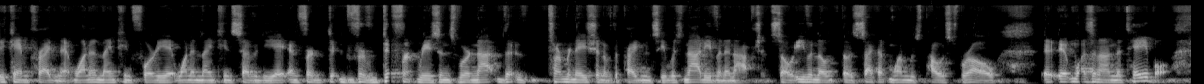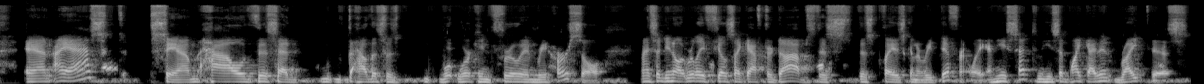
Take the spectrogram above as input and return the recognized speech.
became pregnant, one in 1948, one in 1978. And for, for different reasons, were not the termination of the pregnancy was not even an option. So even though the second one was post Roe, it, it, wasn't on the table. And I asked Sam how this had, how this was w- working through in rehearsal. And I said, you know, it really feels like after Dobbs, this, this play is going to read differently. And he said to me, he said, Mike, I didn't write this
